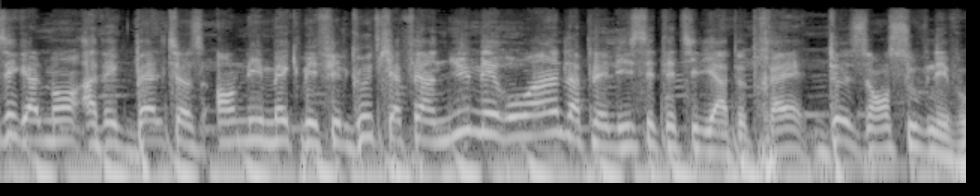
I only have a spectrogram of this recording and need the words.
Mais également avec Belters Only Make Me Feel Good qui a fait un numéro 1 de la playlist. C'était il y a à peu près deux ans, souvenez-vous.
